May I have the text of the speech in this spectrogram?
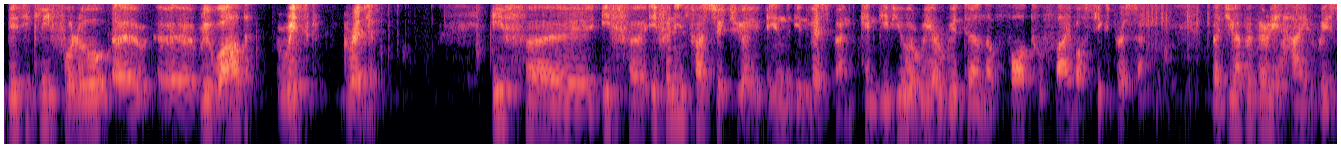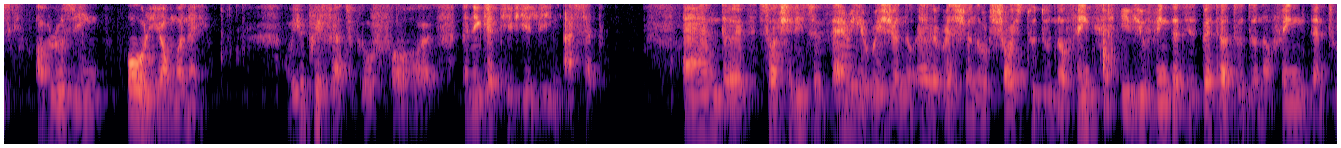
basically follow a, a reward risk gradient. If, uh, if, uh, if an infrastructure in investment can give you a real return of four to five or six percent, but you have a very high risk of losing all your money, or you prefer to go for uh, a negative yielding asset. And uh, so actually it's a very regional, uh, rational choice to do nothing if you think that it's better to do nothing than to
